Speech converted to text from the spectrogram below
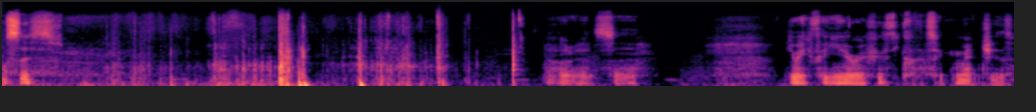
What's this? Oh, it's uh, UEFA Euro 50 Classic matches.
